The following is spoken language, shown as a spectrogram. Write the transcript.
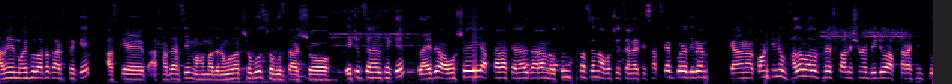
আমি মহিফুল অটো কার থেকে আজকে সাথে আছি মোহাম্মদ রহমদাক সবুজ সবুজ কার শো ইউটিউব চ্যানেল থেকে। লাইভে অবশ্যই আপনারা চ্যানেল যারা নতুন আছেন, অবশ্যই চ্যানেলটি সাবস্ক্রাইব করে দিবেন। কেননা কন্টিনিউ ভালো ভালো ফ্রেশ কন্ডিশনের ভিডিও আপনারা কিন্তু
